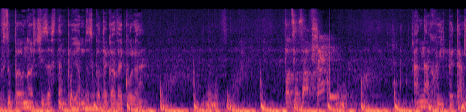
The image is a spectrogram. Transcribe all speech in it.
w zupełności zastępują dyskotekowe kule. To co zawsze? A na chuj pytasz?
